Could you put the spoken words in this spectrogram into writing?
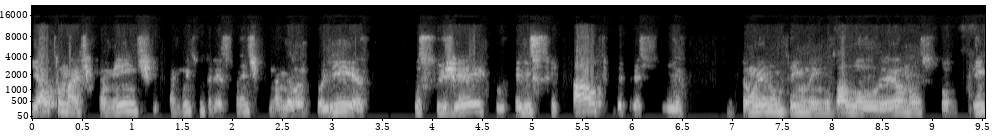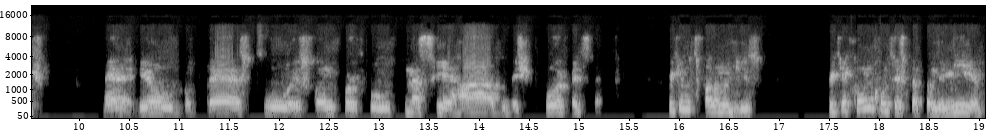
E automaticamente, é muito interessante que na melancolia, o sujeito, ele se autodeprecia. Então, eu não tenho nenhum valor, eu não sou, enfim, né, eu não presto, eu sou um corpo que nasci errado neste corpo, etc. Por que eu estou falando disso? Porque com o contexto da pandemia,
